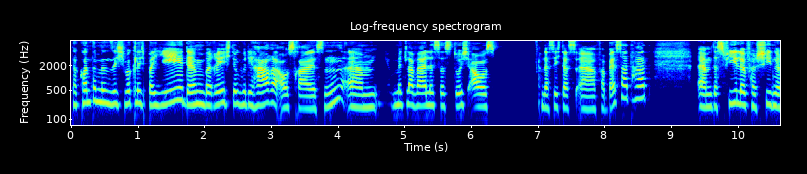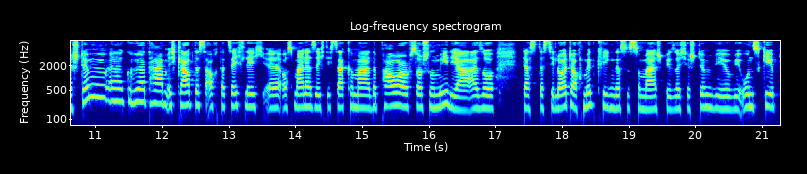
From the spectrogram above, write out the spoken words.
da konnte man sich wirklich bei jedem Bericht irgendwie die Haare ausreißen. Ähm, mittlerweile ist das durchaus, dass sich das äh, verbessert hat ähm, dass viele verschiedene Stimmen äh, gehört haben. Ich glaube, dass auch tatsächlich äh, aus meiner Sicht, ich sage mal, the power of social media, also dass, dass die Leute auch mitkriegen, dass es zum Beispiel solche Stimmen wie, wie uns gibt,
